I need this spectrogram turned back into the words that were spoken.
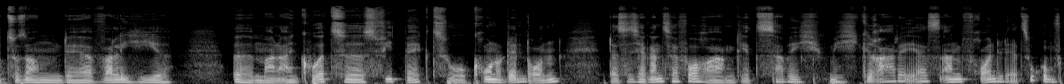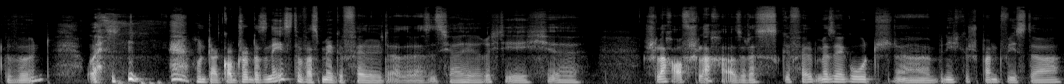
zusammen, der Walli hier. Äh, mal ein kurzes Feedback zu Chronodendron. Das ist ja ganz hervorragend. Jetzt habe ich mich gerade erst an Freunde der Zukunft gewöhnt. Und da kommt schon das nächste, was mir gefällt. Also das ist ja hier richtig äh, Schlag auf Schlag. Also das gefällt mir sehr gut. Da bin ich gespannt, wie es da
